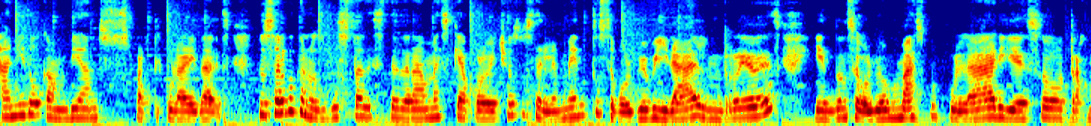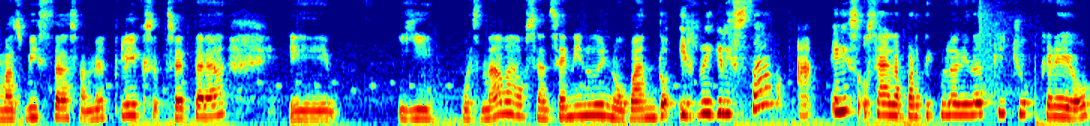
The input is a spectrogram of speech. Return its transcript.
han ido cambiando sus particularidades. Entonces, algo que nos gusta de este drama es que aprovechó esos elementos, se volvió viral en redes y entonces se volvió más popular y eso trajo más vistas a Netflix, etc. Y pues nada, o sea, se han ido innovando y regresar a eso, o sea, la particularidad que yo creo,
